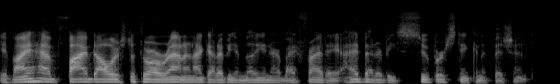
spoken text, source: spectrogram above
If I have five dollars to throw around and I got to be a millionaire by Friday, I better be super stinking efficient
